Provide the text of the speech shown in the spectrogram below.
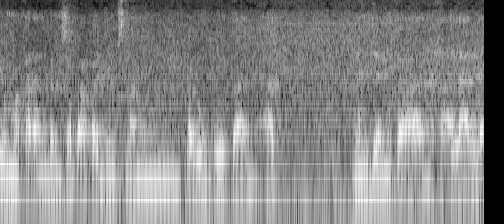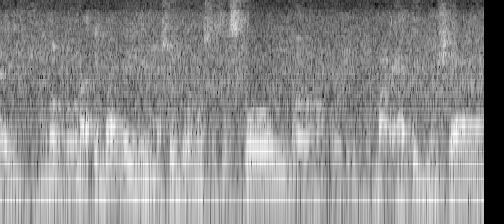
yung makaramdam sa Papa Jones ng kalungkutan at nandyan ka nakaalalay. Opo. Malaking bagay yun, yung masundo mo sa sa school, Oo, opo din. maihatid mo siya,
